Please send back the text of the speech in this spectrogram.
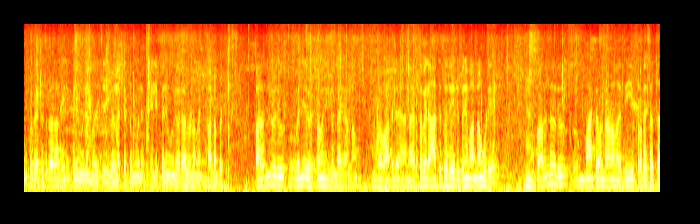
ഈ പ്രദേശത്ത് ഒരാളാണ് എലിപ്പനി മൂലം മതിച്ചത് ഈ വെള്ളക്കെട്ട് മൂലം എലിപ്പനി മൂലം ഒരാളുടെ മരണപ്പെട്ടു. അപ്പോൾ അതിലൊരു വലിയൊരു വിഷമം എനിക്കുണ്ടായി. കാരണം നമ്മുടെ വാർഡിലെ നഗരസഭയിൽ ആദ്യത്തെ ഒരു എലിപ്പനി മരണം കൂടിയായിരുന്നു. അപ്പോൾ അതിനൊരു മാറ്റം ഉണ്ടാകണമെന്ന് കരുതി ഈ പ്രദേശത്ത്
